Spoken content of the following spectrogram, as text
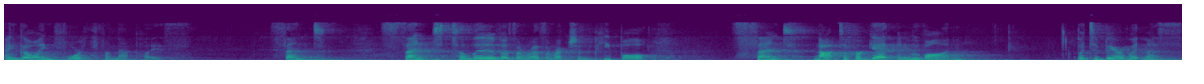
and going forth from that place, sent. Sent to live as a resurrection people, sent not to forget and move on, but to bear witness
